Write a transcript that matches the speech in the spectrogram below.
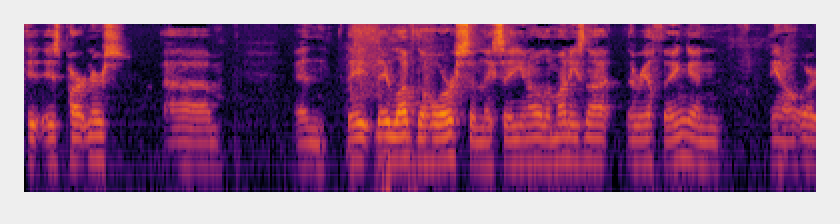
his partners, um, and they they love the horse, and they say, you know, the money's not the real thing, and you know, or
